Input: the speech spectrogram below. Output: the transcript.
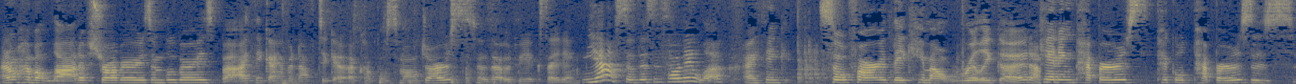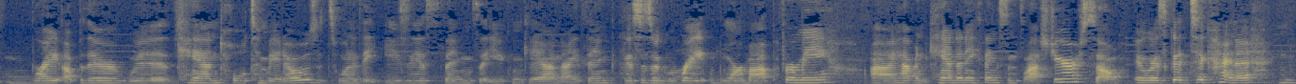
I don't have a lot of strawberries and blueberries, but I think I have enough to get a couple small jars, so that would be exciting. Yeah, so this is how they look. I think so far they came out really good. Um, canning peppers, pickled peppers is right up there with canned whole tomatoes. It's one of the easiest things that you can can, I think. This is a great warm up for me. I haven't canned anything since last year, so it was good to kind of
